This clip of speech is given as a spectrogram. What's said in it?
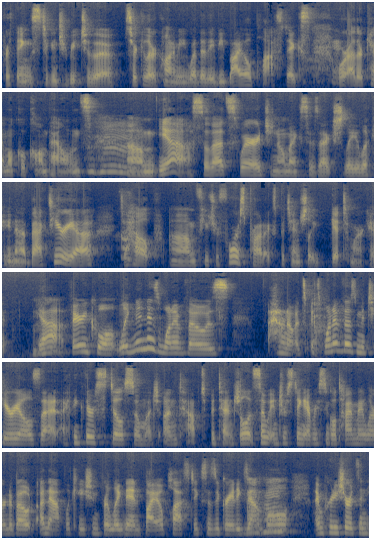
for things to contribute to the circular economy, whether they be bioplastics or other chemical compounds. Um, yeah, so that's where genomics is actually looking at bacteria to help um, future forest products potentially get to market. Yeah, very cool. Lignin is one of those. I don't know. It's it's one of those materials that I think there's still so much untapped potential. It's so interesting every single time I learn about an application for lignin. Bioplastics is a great example. I'm pretty sure it's in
